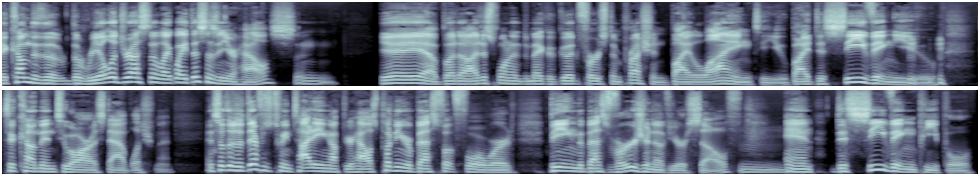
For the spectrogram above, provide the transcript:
they come to the the real address and they're like, wait, this isn't your house. And yeah, yeah, yeah. But uh, I just wanted to make a good first impression by lying to you, by deceiving you to come into our establishment. And so there's a difference between tidying up your house, putting your best foot forward, being the best version of yourself, Mm. and deceiving people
